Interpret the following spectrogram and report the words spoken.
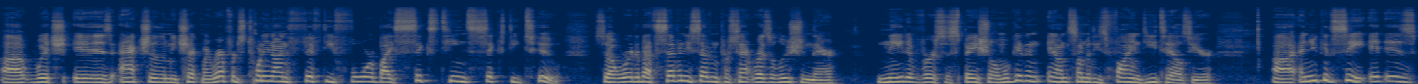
uh, which is actually, let me check my reference, 2954 by 1662. So we're at about 77% resolution there, native versus spatial. And we'll get in, in on some of these fine details here. Uh, and you can see it is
